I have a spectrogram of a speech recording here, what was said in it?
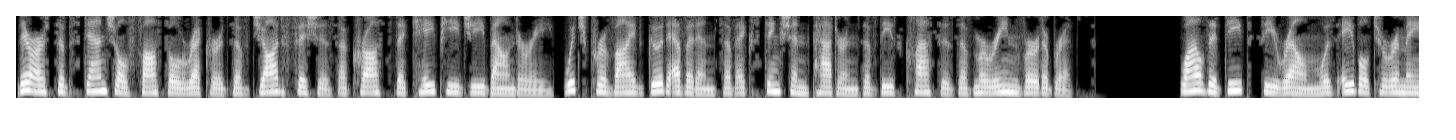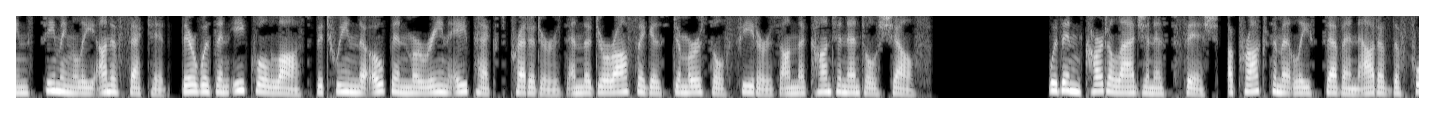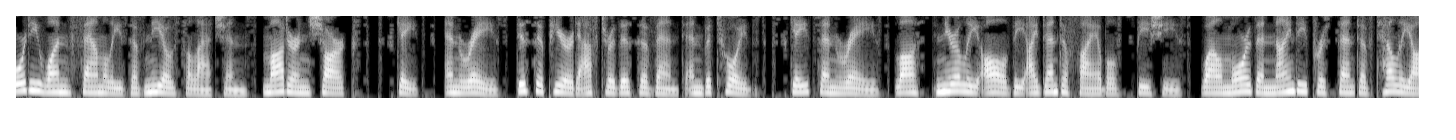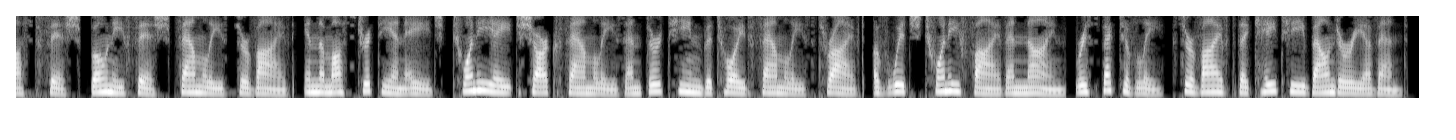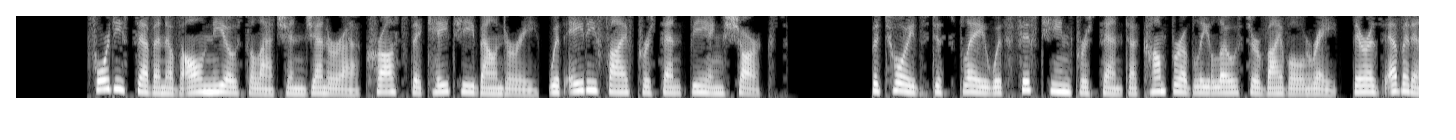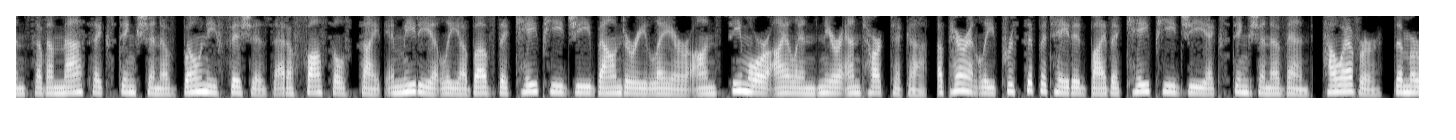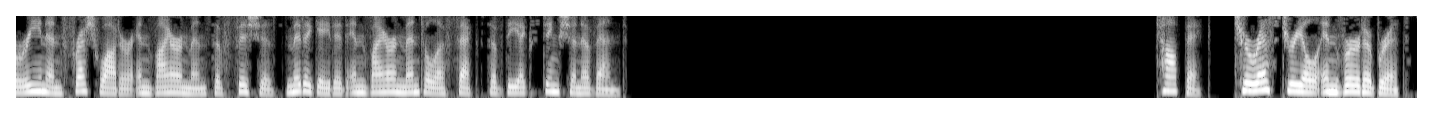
There are substantial fossil records of jawed fishes across the KPG boundary, which provide good evidence of extinction patterns of these classes of marine vertebrates. While the deep-sea realm was able to remain seemingly unaffected, there was an equal loss between the open marine apex predators and the Durophagous demersal feeders on the continental shelf. Within cartilaginous fish, approximately 7 out of the 41 families of neoselachians modern sharks, skates, and rays disappeared after this event and batoids skates and rays lost nearly all the identifiable species, while more than 90% of teleost fish, bony fish families survived. In the Maastrichtian age, 28 shark families and 13 batoid families thrived, of which 25 and 9, respectively, survived the KT boundary event. 47 of all Neoselachian genera cross the KT boundary, with 85% being sharks. Batoids display with 15% a comparably low survival rate. There is evidence of a mass extinction of bony fishes at a fossil site immediately above the KPG boundary layer on Seymour Island near Antarctica, apparently precipitated by the KPG extinction event. However, the marine and freshwater environments of fishes mitigated environmental effects of the extinction event. Topic: Terrestrial invertebrates.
